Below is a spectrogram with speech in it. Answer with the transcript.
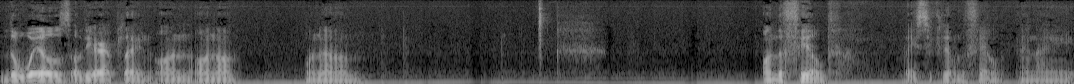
the wheels of the airplane on on a on um, on the field, basically on the field, and I,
